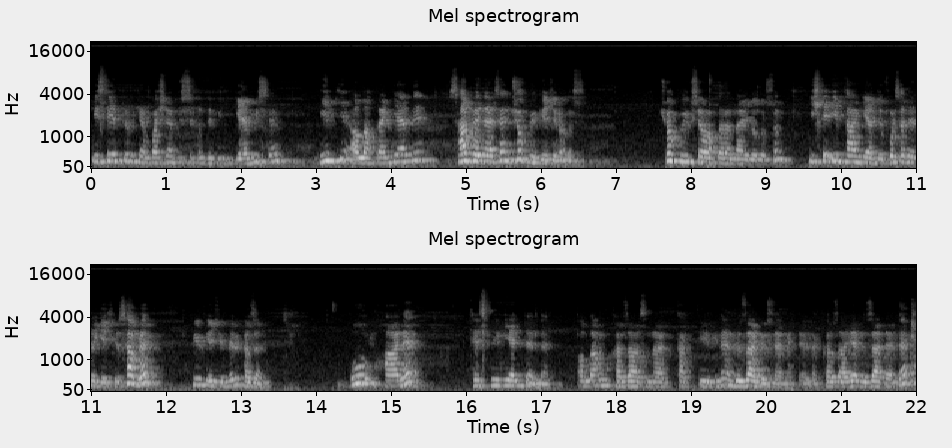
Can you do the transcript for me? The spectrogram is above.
isteyip dururken başına bir sıkıntı gelmişse, Bil ki Allah'tan geldi. Sabredersen çok büyük ecir alırsın. Çok büyük sevaplara nail olursun. İşte imtihan geldi, fırsat ele geçiyor. Sabret, büyük ecirleri kazan. Bu hale teslimiyet derler. Allah'ın kazasına, takdirine rıza göstermek derler. Kazaya rıza derler.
